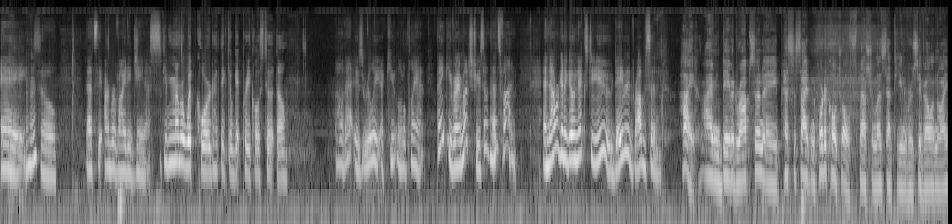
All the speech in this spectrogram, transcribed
A. Mm -hmm. So that's the Arborvitae genus. If you remember whipcord, I think you'll get pretty close to it though. Oh, that is really a cute little plant. Thank you very much, Teresa. Mm -hmm. That's fun. And now we're going to go next to you, David Robson. Hi, I'm David Robson, a pesticide and horticultural specialist at the University of Illinois,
